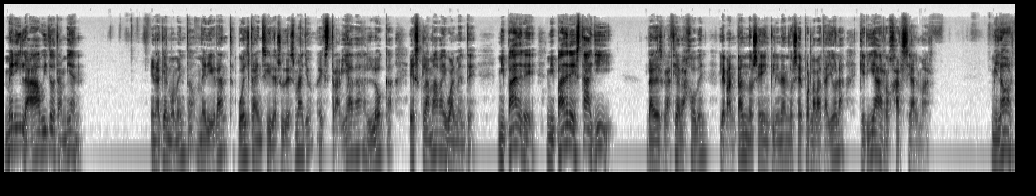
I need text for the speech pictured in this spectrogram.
Mary la ha oído también. En aquel momento, Mary Grant, vuelta en sí de su desmayo, extraviada, loca, exclamaba igualmente Mi padre. mi padre está allí. La desgraciada joven, levantándose e inclinándose por la batayola, quería arrojarse al mar. Milord,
